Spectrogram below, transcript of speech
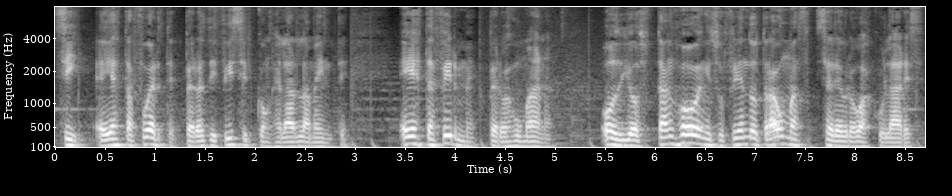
Sí, ella está fuerte, pero es difícil congelar la mente. Ella está firme, pero es humana. Oh Dios, tan joven y sufriendo traumas cerebrovasculares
